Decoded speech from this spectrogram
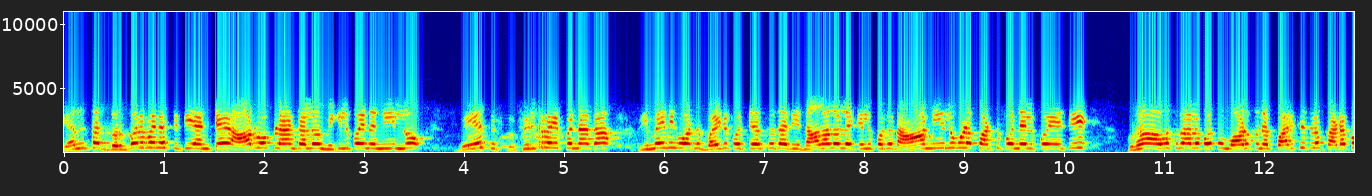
ఎంత దుర్భరమైన స్థితి అంటే ఆర్ఓ ప్లాంట్లలో మిగిలిపోయిన నీళ్ళు వేస్ట్ ఫిల్టర్ అయిపోయినాక రిమైనింగ్ వాటర్ బయటకు వచ్చేస్తుంది అది నాలాలలోకి వెళ్ళిపోతుంది. ఆ నీళ్ళు కూడా పట్టుకొని వెళ్ళిపోయేసి గృహ అవసరాల కోసం వాడుకునే పరిస్థితిలో కడప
